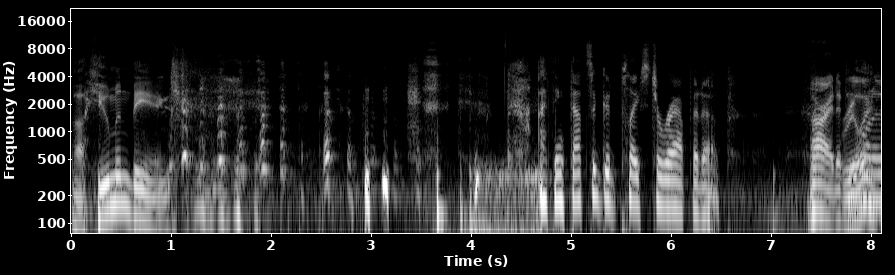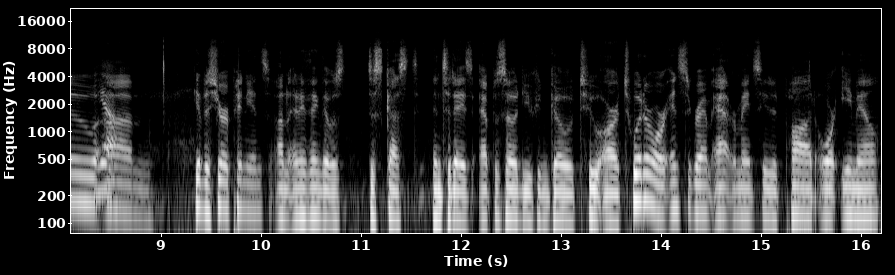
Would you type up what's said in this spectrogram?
a human being. I think that's a good place to wrap it up. All right. If Really? you want to Yeah. um, give us your opinions on anything that was discussed in today's episode, you can go to our Twitter or Instagram at Remain Seated Pod or email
